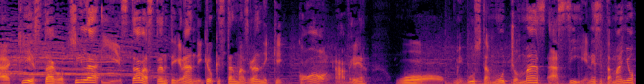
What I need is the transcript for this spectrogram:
aquí está Godzilla y está bastante grande. Creo que está más grande que Kong. A ver. Wow, me gusta mucho más así, en ese tamaño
